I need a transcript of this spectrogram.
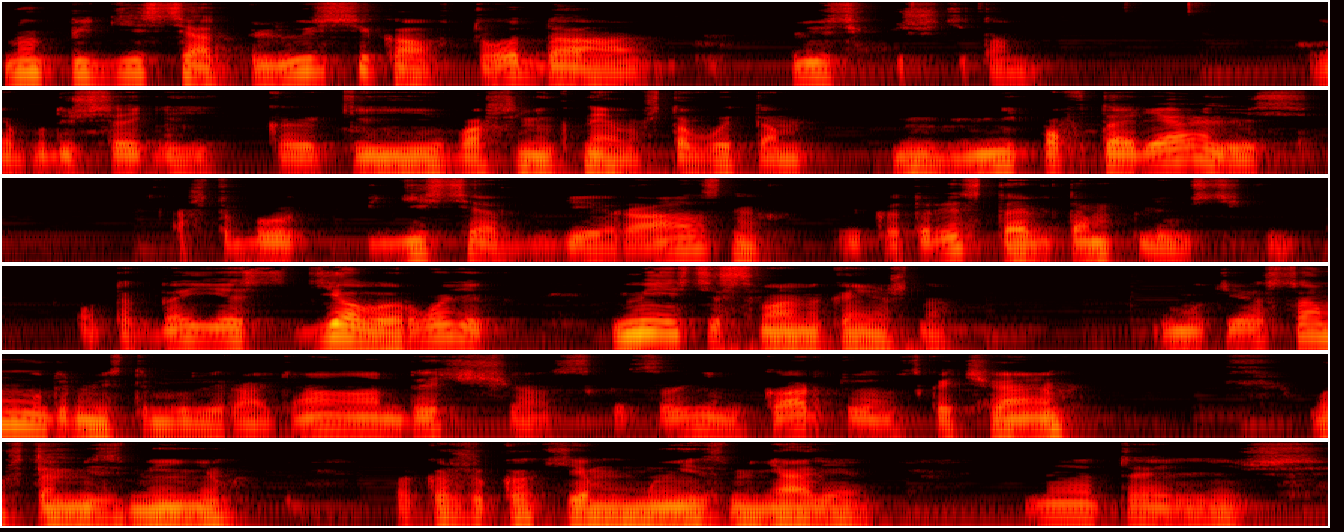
ну 50 плюсиков, то да, плюсик пишите там. Я буду считать какие ваши никнеймы чтобы там не повторялись а чтобы 52 разных и которые ставят там плюсики. Вот тогда я сделаю ролик вместе с вами конечно. Вот я сам мудрый мистер буду играть. А да сейчас создадим карту скачаем. Может там изменим. Покажу как я мы изменяли но это лишь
